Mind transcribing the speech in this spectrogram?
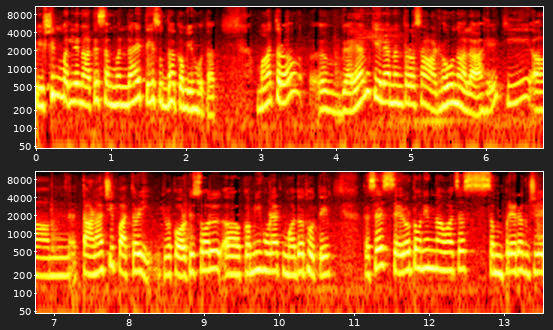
पेशींमधले नातेसंबंध आहे ते सुद्धा कमी होतात. मात्र व्यायाम केल्यानंतर असं आढळून आलं आहे की ताणाची पातळी किंवा कॉर्टिसॉल कमी होण्यात मदत होते. तसेच सेरोटोनिन नावाचं संप्रेरक जे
